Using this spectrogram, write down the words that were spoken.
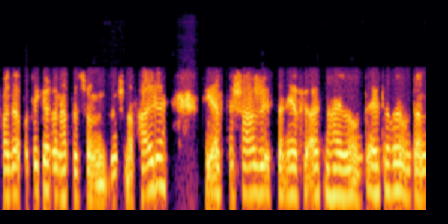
Freundin Apothekerin, hat das schon, sind schon auf Halde. Die erste Charge ist dann eher für Altenheime und Ältere und dann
